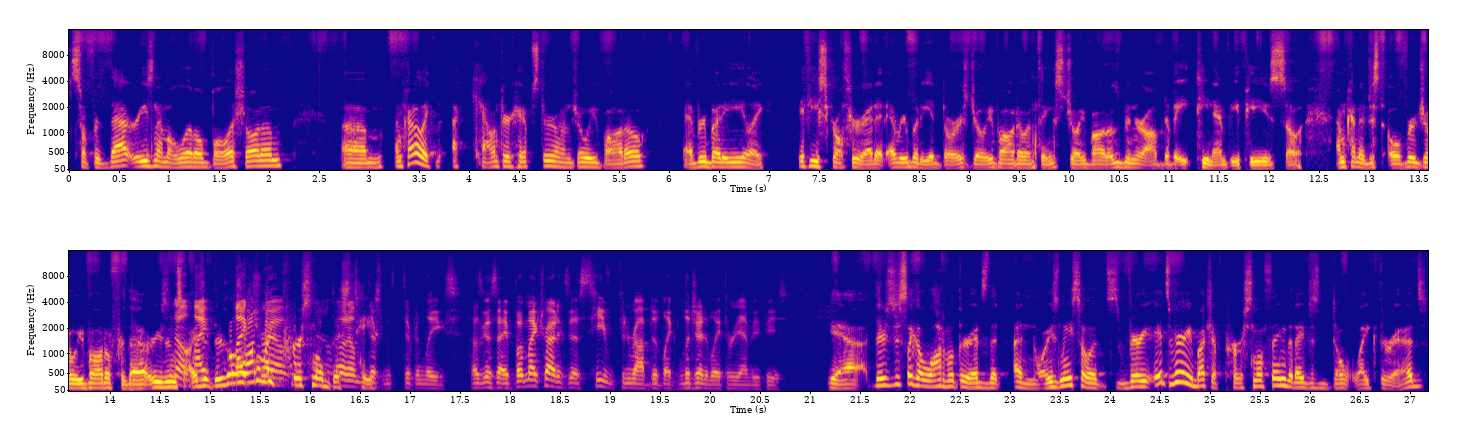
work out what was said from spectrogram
So for that reason, I'm a little bullish on him. Um, I'm kind of like a counter hipster on Joey Votto. Everybody like if you scroll through Reddit, everybody adores Joey Votto and thinks Joey Votto's been robbed of 18 MVPs. So I'm kind of just over Joey Votto for that reason. so I just, there's a Mike lot of like personal oh, no, distaste. different, different leagues. I was gonna say, but Mike Trout exists. He's been robbed of like legitimately three MVPs. Yeah, there's just like a lot about the Reds that annoys me. So it's very, it's very much a personal thing that I just don't like the Reds.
